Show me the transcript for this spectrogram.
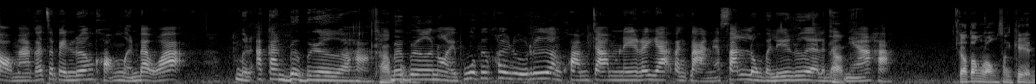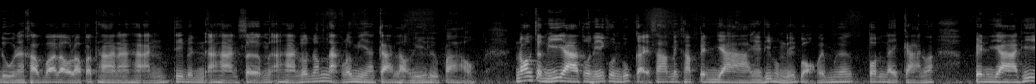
ต่อมาก็จะเป็นเรื่องของเหมือนแบบว่า เหมือนอาการเบลอๆอะค่ะ ครับผม เบลอๆหน่อยพูดไม่ค่อยรู้เรื่องความจำในระยะต่างๆเนี่ยสั้นลงไปเรื่อยๆ อะไรแบบเนี้ยค่ะ ก็ต้องลองสังเกตดูนะครับว่าเรารับประทานอาหารที่เป็นอาหารเสริมอาหารลดน้ำหนักแล้วมีอาการเหล่านี้หรือเปล่า นอกจากนี้ยาตัวนี้คุณกุ๊กไก่ทราบไหมครับ เป็นยาอย่างที่ผมได้บอกไว้เมื่อต้นรายการว่า เป็นยาที่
